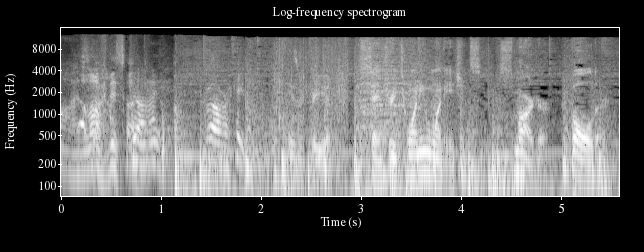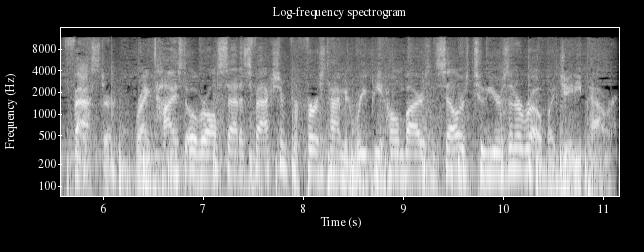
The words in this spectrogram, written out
Oh, I love this guy. All right, these are for you. Century 21 agents. Smarter, bolder, faster. Ranked highest overall satisfaction for first time and repeat home buyers and sellers two years in a row by JD Power.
